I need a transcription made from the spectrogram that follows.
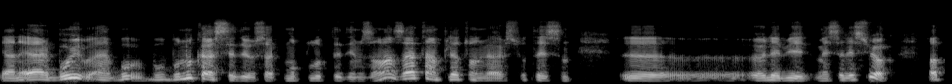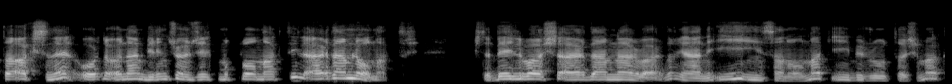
Yani eğer bu, yani bu, bu bunu kastediyorsak mutluluk dediğimiz zaman zaten Platon ve Aristoteles'in e, öyle bir meselesi yok. Hatta aksine orada önemli birinci öncelik mutlu olmak değil erdemli olmaktır. İşte belli başlı erdemler vardır. Yani iyi insan olmak, iyi bir ruh taşımak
